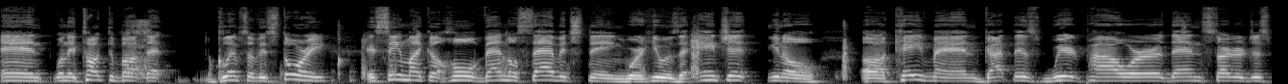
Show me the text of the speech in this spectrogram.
and when they talked about that glimpse of his story, it seemed like a whole Vandal Savage thing where he was an ancient, you know, uh, caveman, got this weird power, then started just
